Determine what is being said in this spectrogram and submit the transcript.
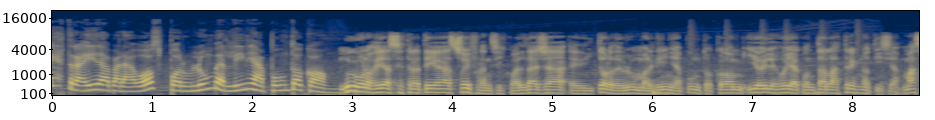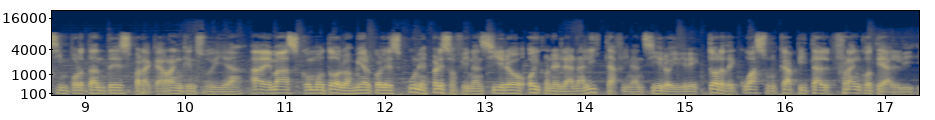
es traída para vos por bloomberlinia.com. Muy buenos días, estrategas. Soy Francisco Aldaya, editor de bloomberlinia.com y hoy les voy a contar las tres noticias más importantes para que arranquen su día. Además, como todos los miércoles, un expreso financiero, hoy con el analista financiero y director de Quasur Capital, Franco Tealdi.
